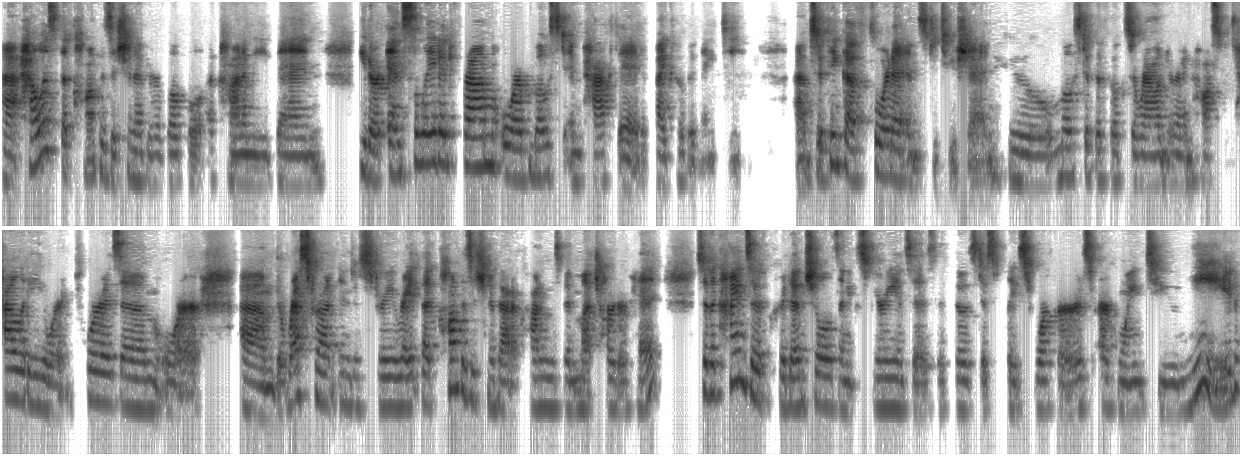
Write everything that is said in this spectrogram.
uh, how has the composition of your local economy been either insulated from or most impacted by COVID 19. Um, so think of Florida Institution, who most of the folks around are in hospitality or in tourism or um, the restaurant industry, right? The composition of that economy has been much harder hit. So the kinds of credentials and experiences that those displaced workers are going to need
